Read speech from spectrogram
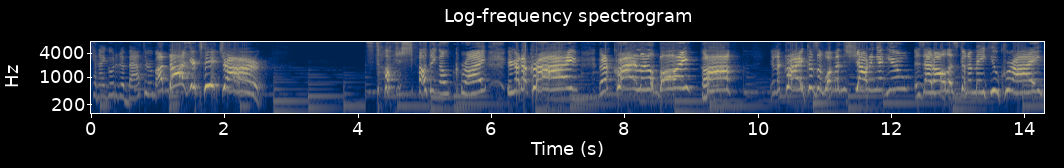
Can I go to the bathroom? I'm not your teacher! Stop shouting, I'll cry. You're gonna cry! You're gonna cry, a little a woman's shouting at you? Is that all that's gonna make you cry?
